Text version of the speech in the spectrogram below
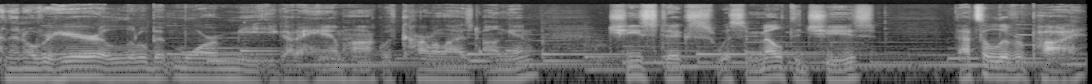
And then over here, a little bit more meat. You got a ham hock with caramelized onion, cheese sticks with some melted cheese. That's a liver pie.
